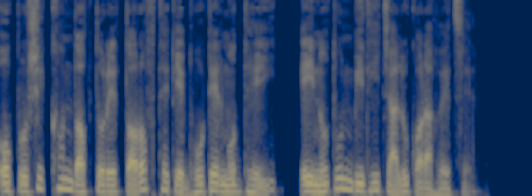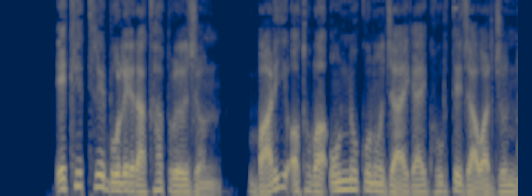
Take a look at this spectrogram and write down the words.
ও প্রশিক্ষণ দপ্তরের তরফ থেকে ভোটের মধ্যেই এই নতুন বিধি চালু করা হয়েছে। এক্ষেত্রে বলে রাখা প্রয়োজন, বাড়ি অথবা অন্য কোনো জায়গায় ঘুরতে যাওয়ার জন্য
